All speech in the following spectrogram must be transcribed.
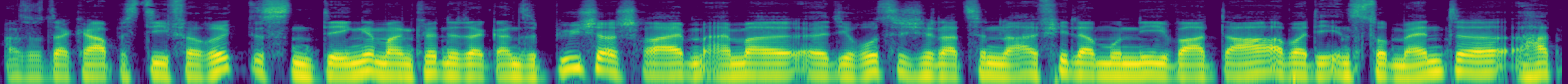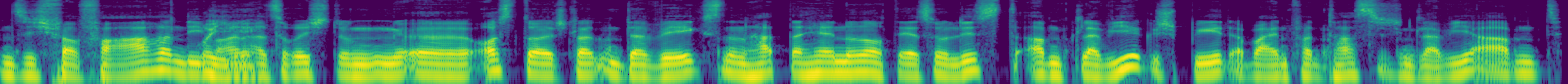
Also da gab es die verrücktesten Dinge. Man könnte da ganze Bücher schreiben. Einmal äh, die russische Nationalphilharmonie war da, aber die Instrumente hatten sich verfahren. Die oh waren also Richtung äh, Ostdeutschland unterwegs und dann hat nachher nur noch der Solist am Klavier gespielt, aber einen fantastischen Klavierabend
